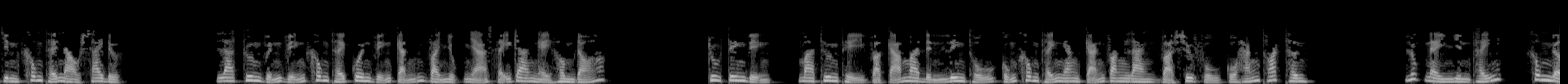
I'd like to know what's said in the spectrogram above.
chinh không thể nào sai được. La Cương vĩnh viễn không thể quên viễn cảnh và nhục nhã xảy ra ngày hôm đó. Tru Tiên Điện, Ma Thương Thị và cả Ma Định liên thủ cũng không thể ngăn cản Văn Lan và sư phụ của hắn thoát thân. Lúc này nhìn thấy, không ngờ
